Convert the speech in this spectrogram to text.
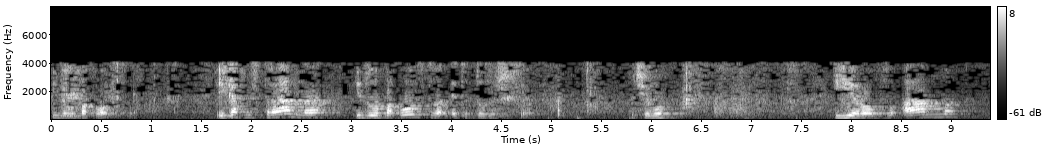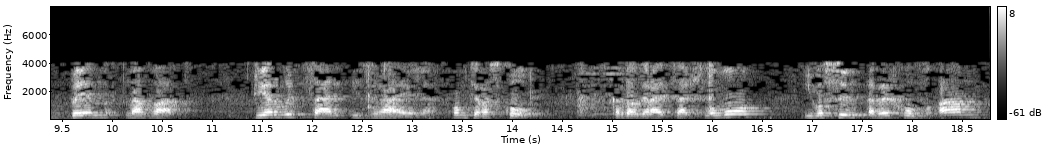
идолопоклонства. И как ни странно, идолопоклонство это тоже шхем. Почему? Еровам бен Нават, первый царь Израиля. Помните раскол? Когда умирает царь Шломо, его сын Реховам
